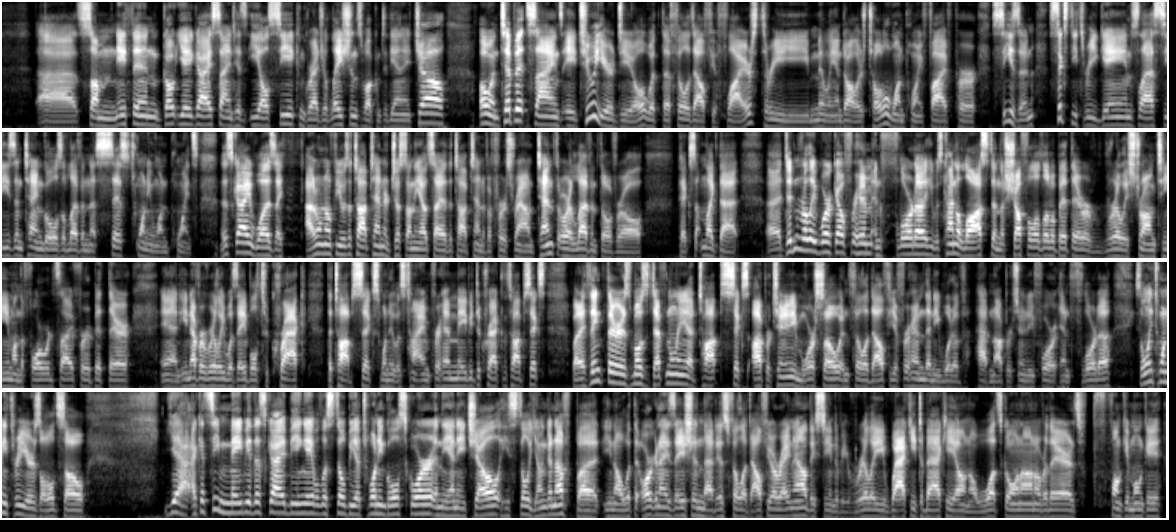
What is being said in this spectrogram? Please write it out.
Uh, some Nathan Gauthier guy signed his ELC. Congratulations. Welcome to the NHL. Owen Tippett signs a two year deal with the Philadelphia Flyers, $3 million total, 1.5 per season. 63 games last season, 10 goals, 11 assists, 21 points. This guy was, I, I don't know if he was a top 10 or just on the outside of the top 10 of a first round, 10th or 11th overall pick, something like that. Uh, it didn't really work out for him in Florida. He was kind of lost in the shuffle a little bit. They were a really strong team on the forward side for a bit there, and he never really was able to crack the top six when it was time for him maybe to crack the top six. But I think there is most definitely a top six opportunity, more so in Philadelphia for him than he would have had an opportunity for in Florida. He's only 23 years old, so yeah, I could see maybe this guy being able to still be a 20 goal scorer in the NHL. He's still young enough, but you know, with the organization that is Philadelphia right now, they seem to be really wacky tobacco. I don't know what's going on over there. It's funky monkey.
